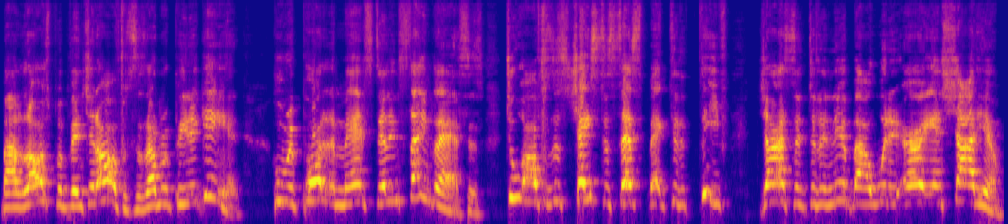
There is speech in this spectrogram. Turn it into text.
by loss prevention officers. I'm repeat again who reported a man stealing sunglasses. Two officers chased the suspect to the thief Johnson to the nearby wooded area and shot him.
